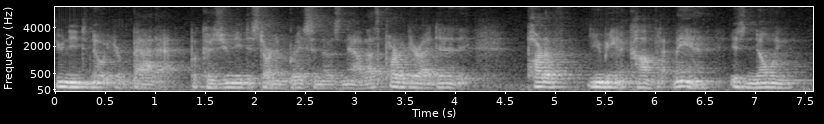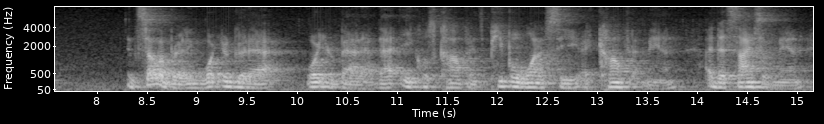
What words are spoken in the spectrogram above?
You need to know what you're bad at because you need to start embracing those now. That's part of your identity. Part of you being a confident man is knowing and celebrating what you're good at, what you're bad at. That equals confidence. People want to see a confident man, a decisive man,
